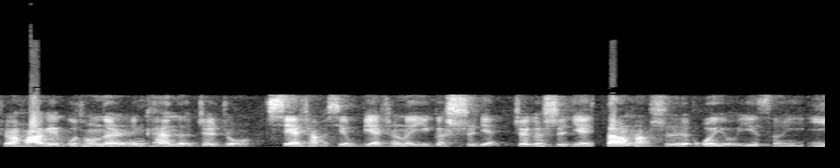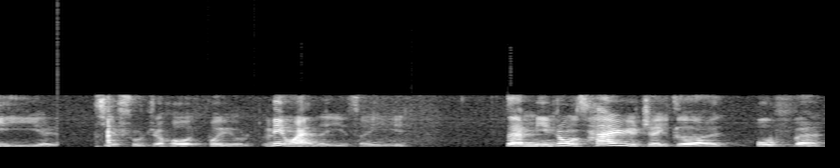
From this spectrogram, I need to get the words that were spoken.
转化给不同的人看的这种现场性变成了一个事件，这个事件当场是会有一层意义。结束之后会有另外的一层意义，在民众参与这个部分，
